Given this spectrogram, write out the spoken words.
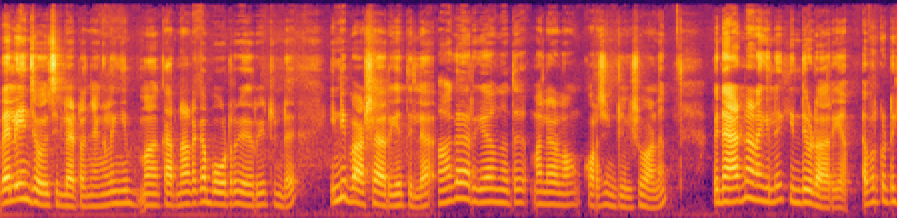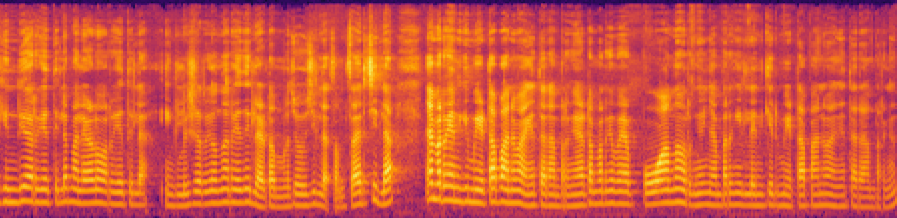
വിലയും ചോദിച്ചില്ല കേട്ടോ. ഞങ്ങളിങ്ങി കർണാടക ബോർഡർ കയറിയിട്ടുണ്ട്. ഇനി ഭാഷ അറിയത്തില്ല. ആകെ അറിയാവുന്നത് മലയാളം കുറച്ച് ഇംഗ്ലീഷുമാണ് പിന്നെ ആടിനാണെങ്കിൽ ഹിന്ദി കൂടെ അറിയാം. അവർക്കൊട്ട് ഹിന്ദി അറിയത്തില്ല മലയാളം അറിയത്തില്ല. ഇംഗ്ലീഷ് അറിയുമെന്ന് അറിയത്തില്ല കേട്ടോ. നമ്മൾ ചോദിച്ചില്ല സംസാരിച്ചില്ല. ഞാൻ പറഞ്ഞു എനിക്ക് മീട്ടാപ്പാൻ വാങ്ങി തരാൻ പറഞ്ഞു. ഏട്ടൻ പറഞ്ഞു പോകാമെന്ന് പറഞ്ഞു. ഞാൻ പറഞ്ഞില്ല എനിക്കൊരു മീട്ടാപ്പാൻ വാങ്ങി തരാൻ പറഞ്ഞു.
